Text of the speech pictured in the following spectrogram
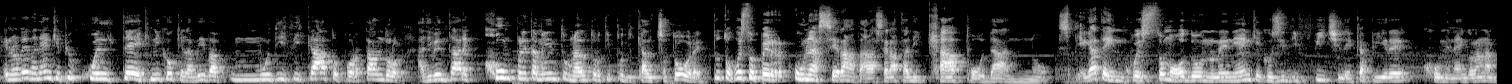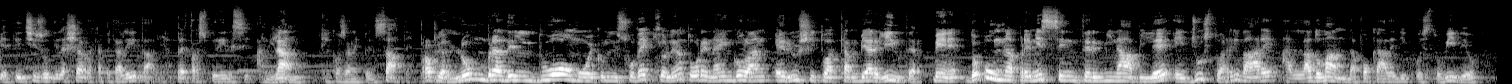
e non aveva neanche più quel tecnico che l'aveva modificato portandolo a diventare completamente un altro tipo di calciatore calciatore. Tutto questo per una serata, la serata di Capodanno. Spiegata in questo modo non è neanche così difficile capire come Nainggolan abbia deciso di lasciare la capitale d'Italia per trasferirsi a Milano. Che cosa ne pensate? Proprio all'ombra del Duomo e con il suo vecchio allenatore Nainggolan è riuscito a cambiare l'Inter. Bene, dopo una premessa interminabile è giusto arrivare alla domanda focale di questo video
